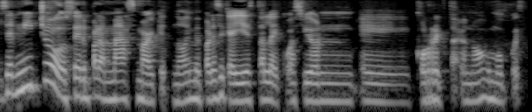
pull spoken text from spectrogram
ser nicho o ser para mass market, ¿no? Y me parece que ahí está la ecuación eh, correcta, ¿no? Como pues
